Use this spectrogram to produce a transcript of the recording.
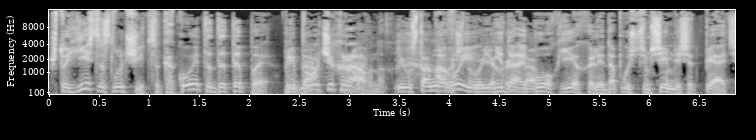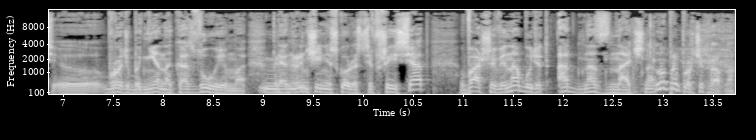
что если случится какое-то ДТП при да. прочих равных, да. И а вы, что вы ехали, не дай да. бог, ехали, допустим, 75, э, вроде бы ненаказуемо mm-hmm. при ограничении скорости в 60, ваша вина будет однозначно, ну, при прочих равных.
